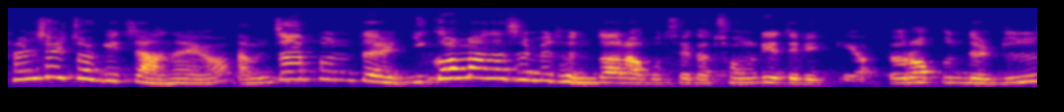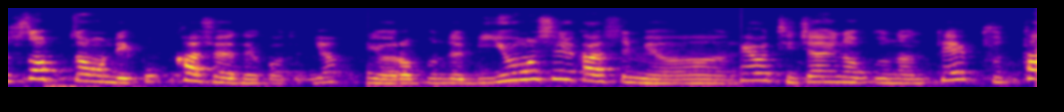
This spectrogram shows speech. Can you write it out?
현실적이지 않아요. 남자분들 이것만 하시면 된다라고 제가 정리해 드릴게요. 여러분들 눈썹 정리 꼭 하셔야 되거든요. 여러분들 미용실 가시면 헤어 디자이너 분한테 부탁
